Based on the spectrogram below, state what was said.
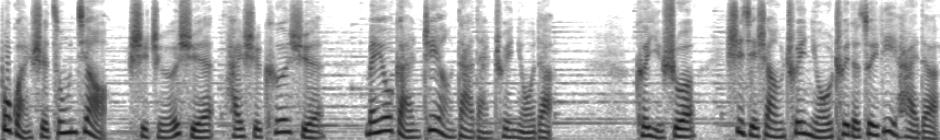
不管是宗教、是哲学还是科学，没有敢这样大胆吹牛的。可以说，世界上吹牛吹得最厉害的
